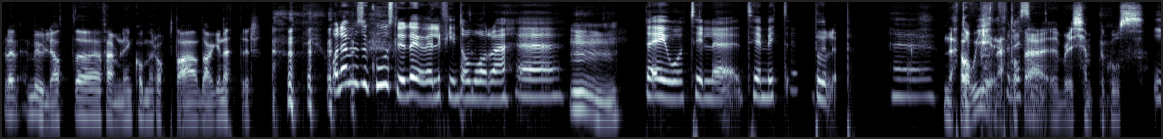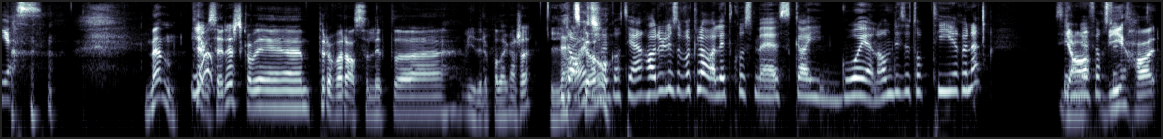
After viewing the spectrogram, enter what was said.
For det er mulig at uh, familien kommer opp da dagen etter. Og det er så koselig. Det er jo et veldig fint område. Uh, Mm. Det er jo til, til mitt bryllup. Eh, Nettopp. Oh, yeah. nettopp. Det det blir kjempekos. yes. Men TV-serier, skal vi prøve å rase litt uh, videre på det, kanskje? Let's go! Har du lyst til å forklare litt hvordan vi skal gå gjennom disse topp ti, Rune? Siden Ja, du først vi har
